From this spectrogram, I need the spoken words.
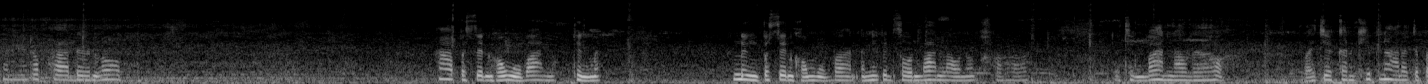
วันนี้ก็พาเดินรอบห้าเปอร์เซ็นของหมู่บ้านถึงไหมหนึ่งเปอร์เซ็นของหมู่บ้าน อันนี้เป็นโซนบ้านเรานะคะเดี๋ยวถึงบ้านเราแล้ว ไว้เจอกันคลิปหน้าเราจะไป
